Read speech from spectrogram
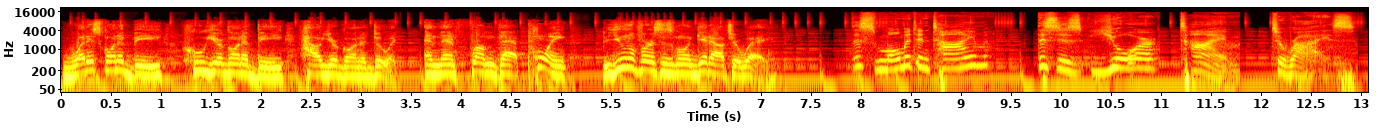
what it's going to be, who you're going to be, how you're going to do it. And then from that point, the universe is going to get out your way. This moment in time, this is your time to rise.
